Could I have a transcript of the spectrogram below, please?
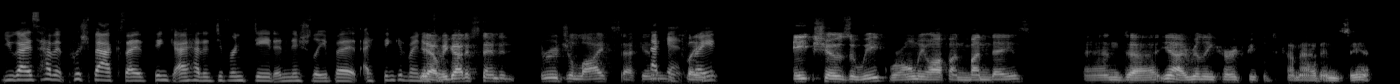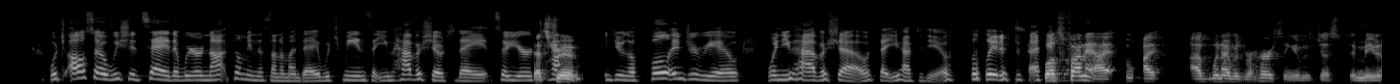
You guys have it pushed back because I think I had a different date initially, but I think in my yeah, we got extended through July second. Second, right? Eight shows a week. We're only off on Mondays and uh, yeah, I really encourage people to come out and see it. Which also, we should say that we are not filming this on a Monday, which means that you have a show today. So you're that's true. Doing a full interview when you have a show that you have to do later today. Well, it's funny. I, I, I, when I was rehearsing, it was just, I mean,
